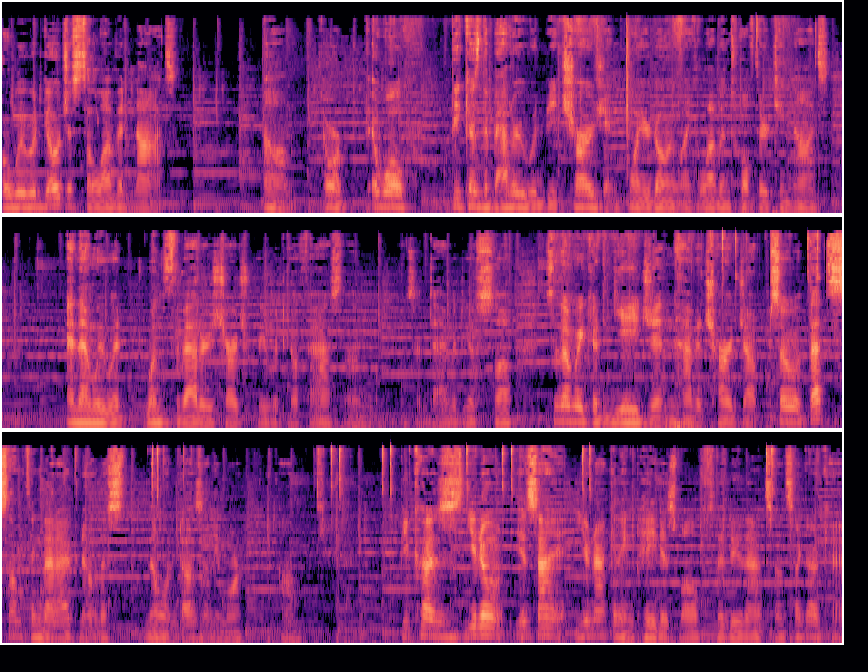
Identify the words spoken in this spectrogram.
or we would go just 11 knots. Um, or well, because the battery would be charging while you're going like 11, 12, 13 knots. And then we would, once the battery's charged, we would go fast, and then once it died, we'd go slow. So then we could gauge it and have it charge up. So that's something that I've noticed no one does anymore. Um, because you don't, it's not, you're not getting paid as well to do that, so it's like, okay.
